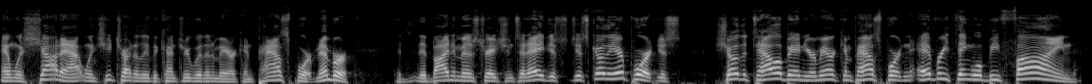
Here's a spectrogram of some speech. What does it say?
and was shot at when she tried to leave the country with an American passport. Remember, the, the Biden administration said, "Hey, just just go to the airport, just show the Taliban your American passport, and everything will be fine."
